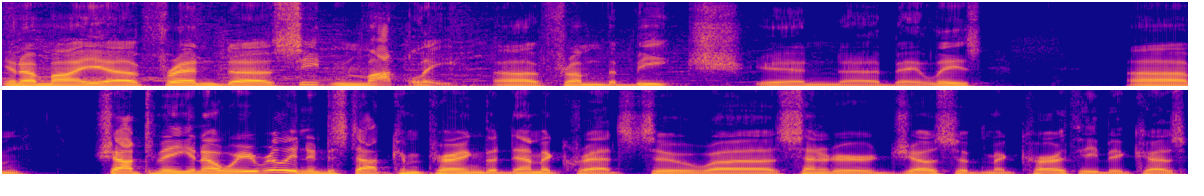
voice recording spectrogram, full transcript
You know, my uh, friend uh, Seton Motley uh, from the beach in uh, Belize um, shot to me, you know, we really need to stop comparing the Democrats to uh, Senator Joseph McCarthy because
